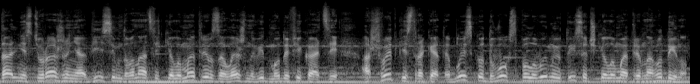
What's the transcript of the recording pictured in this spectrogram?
Дальність ураження 8-12 кілометрів залежно від модифікації, а швидкість ракети близько 2,5 тисяч кілометрів на годину.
